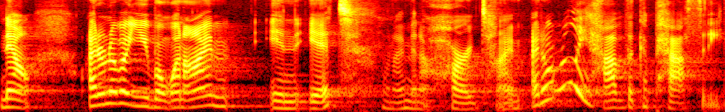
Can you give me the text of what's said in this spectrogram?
Now, I don't know about you, but when I'm in it, when I'm in a hard time, I don't really have the capacity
